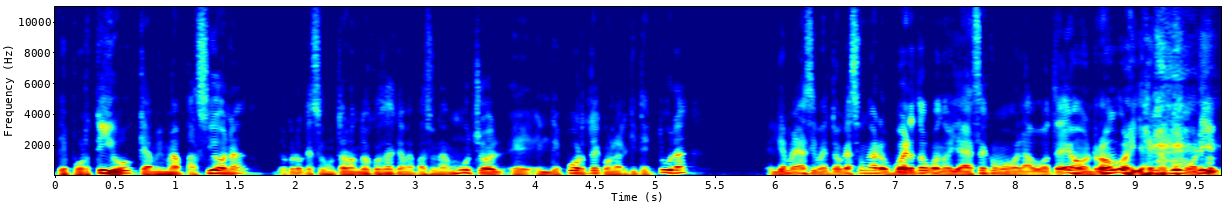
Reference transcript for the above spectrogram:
deportivos, que a mí me apasiona. Yo creo que se juntaron dos cosas que me apasionan mucho, el, eh, el deporte con la arquitectura. El día de mañana, si me toca hacer un aeropuerto, bueno, ya ese es como la botella de honrón, porque ya no puedo morir.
